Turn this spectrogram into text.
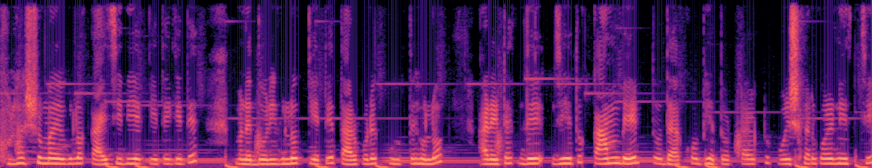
খোলার সময় ওগুলো কাইচি দিয়ে কেটে কেটে মানে দড়িগুলো কেটে তারপরে খুলতে হলো। আর এটা যেহেতু কাম বেড, তো দেখো ভেতরটা একটু পরিষ্কার করে নিচ্ছি।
